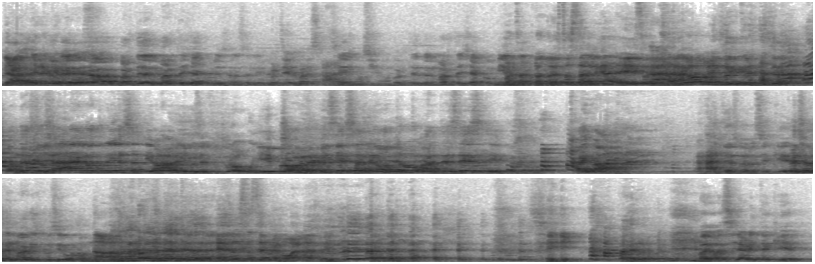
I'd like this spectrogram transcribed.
Ya, Ya creo que a partir del martes ya comienzan a salir. ¿A partir del martes? ¡Ah, Sí, a partir del martes ya comienza. Bueno, cuando esto salga, eso ya salió, güey. Sí, sí. Cuando esto salga, el otro ya salió. Ah, y, el futuro y probablemente sale otro antes de este. Pero ahí va. Ajá, entonces podemos decir que... ¿Eso es lenguaje exclusivo o no? No, eso es hacerme bolas, güey. Sí. Bueno, bueno. Podemos decir ahorita que,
